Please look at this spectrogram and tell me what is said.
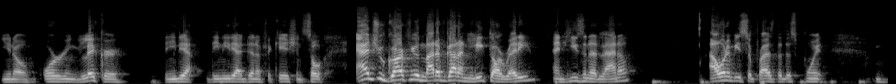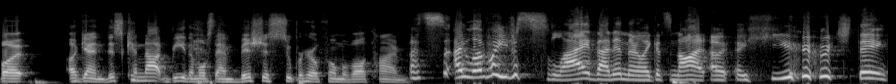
you know, ordering liquor, they need they need identification. So Andrew Garfield might have gotten leaked already, and he's in Atlanta. I wouldn't be surprised at this point, but again, this cannot be the most ambitious superhero film of all time. That's I love how you just slide that in there like it's not a, a huge thing.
